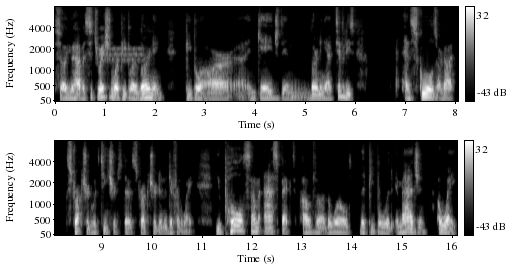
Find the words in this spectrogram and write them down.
So, you have a situation where people are learning, people are uh, engaged in learning activities, and schools are not structured with teachers. They're structured in a different way. You pull some aspect of the world that people would imagine away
